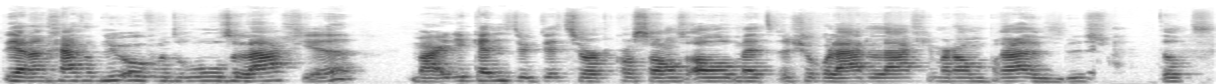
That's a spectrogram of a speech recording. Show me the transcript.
ja, dan gaat het nu over het roze laagje. Maar je kent natuurlijk dit soort croissants al met een chocoladelaagje, maar dan bruin. Dus dat,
